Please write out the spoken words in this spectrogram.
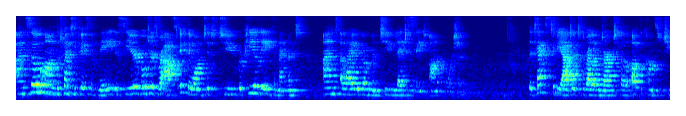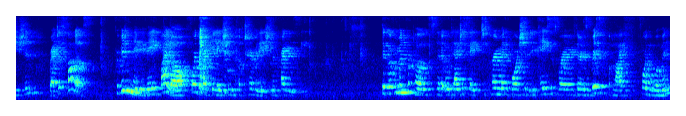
And so on the 25th of May this year, voters were asked if they wanted to repeal the Eighth Amendment and allow the government to legislate on abortion. The text to be added to the relevant article of the Constitution read as follows. Provision may be made by law for the regulation of termination of pregnancy. The government proposed that it would legislate to permit abortion in cases where there is a risk of life for the woman,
